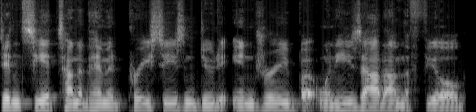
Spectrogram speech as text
Didn't see a ton of him in preseason due to injury, but when he's out on the field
